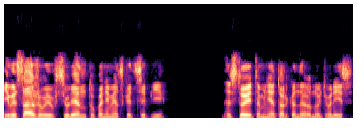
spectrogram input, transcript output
и высаживаю всю ленту по немецкой цепи. Стоит мне только нырнуть вниз,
